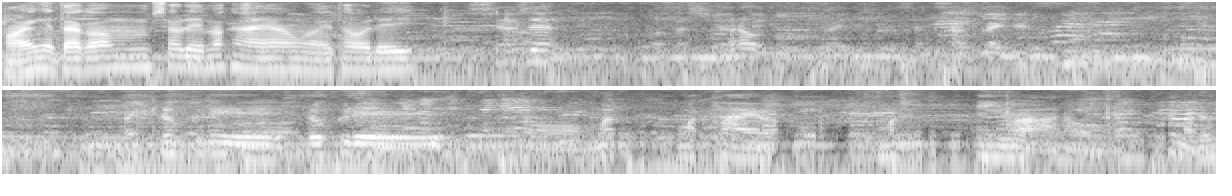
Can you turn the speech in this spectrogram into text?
Hỏi người ta có 6D Mark 2 không rồi thôi đi. Trước cái trước cái mặt mặt hai mặt đi vào nó mà được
